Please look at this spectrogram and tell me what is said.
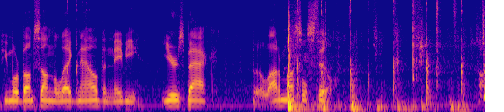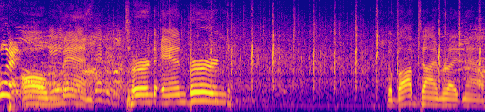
A few more bumps on the leg now than maybe years back, but a lot of muscle still. Oh, man, turned and burned. Kebab time right now.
